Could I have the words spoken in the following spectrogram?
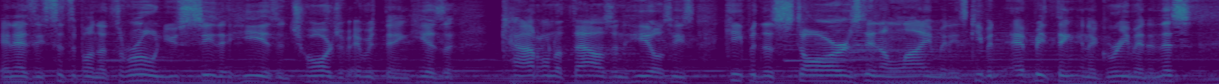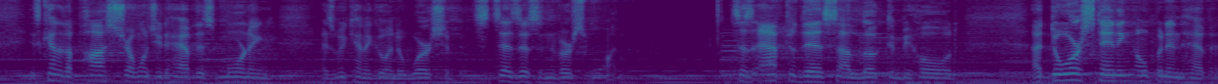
And as he sits upon the throne, you see that he is in charge of everything. He has a cat on a thousand hills. He's keeping the stars in alignment. He's keeping everything in agreement. And this is kind of the posture I want you to have this morning as we kind of go into worship. It says this in verse 1. It says, After this I looked, and behold, a door standing open in heaven.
